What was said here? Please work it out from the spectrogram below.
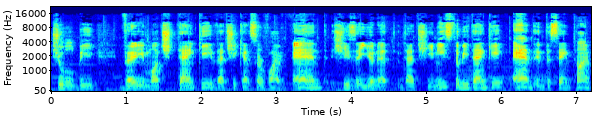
she will be very much tanky that she can survive. And she's a unit that she needs to be tanky and in the same time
